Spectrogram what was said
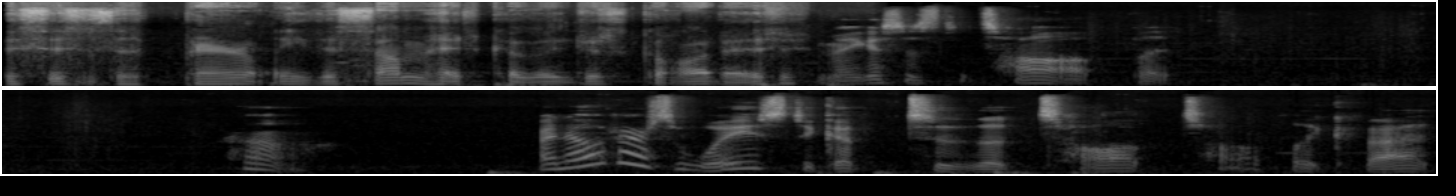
This is apparently the summit because I just got it. I, mean, I guess it's the top, but. Huh. I know there's ways to get to the top, top, like that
